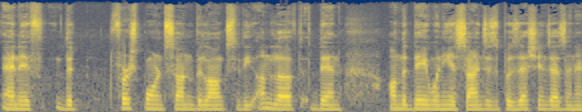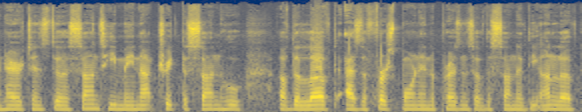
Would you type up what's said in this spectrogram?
and if the firstborn son belongs to the unloved, then On the day when he assigns his possessions as an inheritance to his sons, he may not treat the son who of the loved as the firstborn in the presence of the son of the unloved,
